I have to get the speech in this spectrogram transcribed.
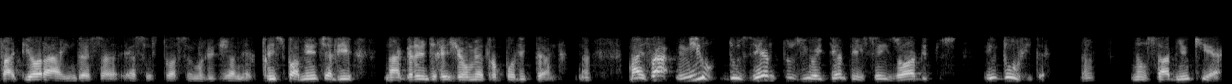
vai piorar ainda essa, essa situação no Rio de Janeiro, principalmente ali na grande região metropolitana. Né? Mas há 1.286 óbitos em dúvida, né? não sabem o que é.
